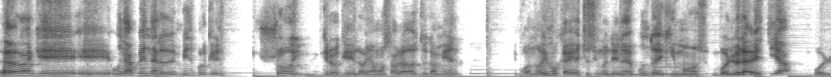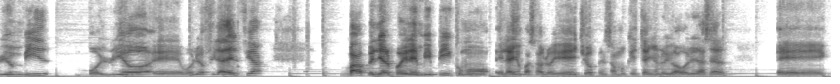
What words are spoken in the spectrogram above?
La verdad que una pena lo de Embiid, porque yo creo que lo habíamos hablado esto también, cuando vimos que había hecho 59 puntos, dijimos, volvió la bestia, volvió en bid, volvió, eh, volvió Filadelfia, va a pelear por el MVP como el año pasado lo había hecho, pensamos que este año lo iba a volver a hacer. Eh,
